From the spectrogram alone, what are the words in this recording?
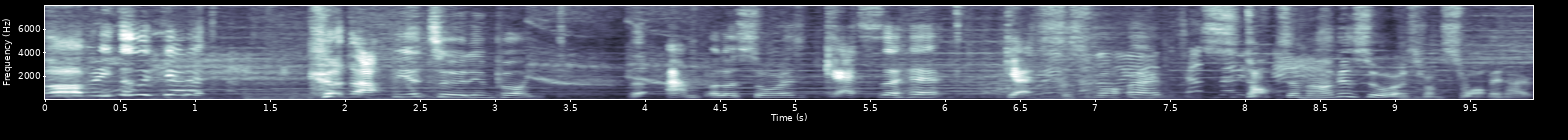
Oh, but he doesn't get it! Could that be a turning point? The Ampelosaurus gets the hit, gets the swap out, stops the Amargasaurus from swapping out.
